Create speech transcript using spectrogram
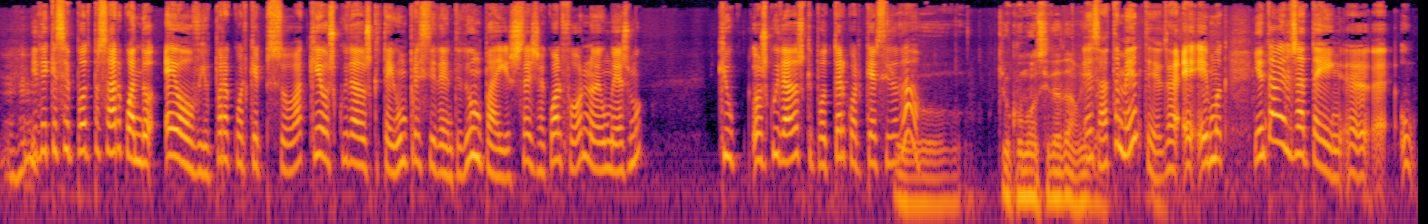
uhum. e de que se pode passar quando é óbvio para qualquer pessoa que os cuidados que tem um presidente de um país, seja qual for, não é o mesmo, que o, os cuidados que pode ter qualquer cidadão. Que o, que o comum cidadão. Exatamente. É, é uma... E então ele já tem. Uh, uh,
